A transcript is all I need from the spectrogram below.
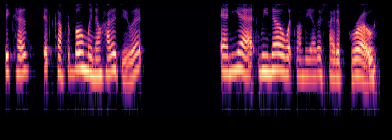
because it's comfortable and we know how to do it. And yet we know what's on the other side of growth.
